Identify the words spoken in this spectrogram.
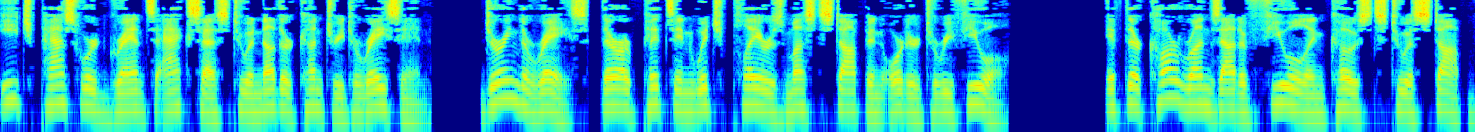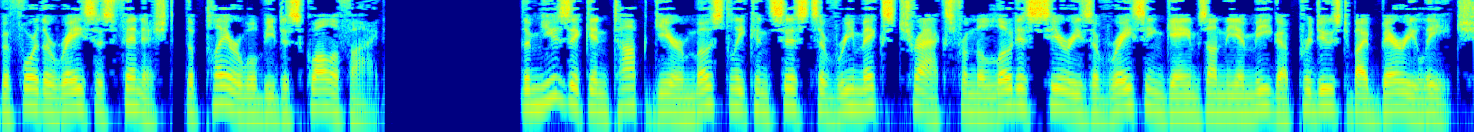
Each password grants access to another country to race in. During the race, there are pits in which players must stop in order to refuel. If their car runs out of fuel and coasts to a stop before the race is finished, the player will be disqualified. The music in Top Gear mostly consists of remixed tracks from the Lotus series of racing games on the Amiga produced by Barry Leitch.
